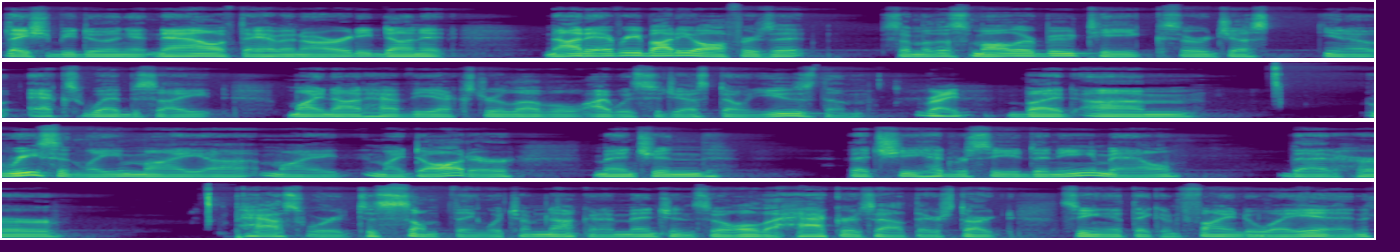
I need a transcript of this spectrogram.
They should be doing it now if they haven't already done it. Not everybody offers it. Some of the smaller boutiques or just, you know, X website might not have the extra level. I would suggest don't use them. Right. But um, recently, my uh, my my daughter mentioned that she had received an email that her password to something, which I'm not going to mention, so all the hackers out there start seeing if they can find a way in.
